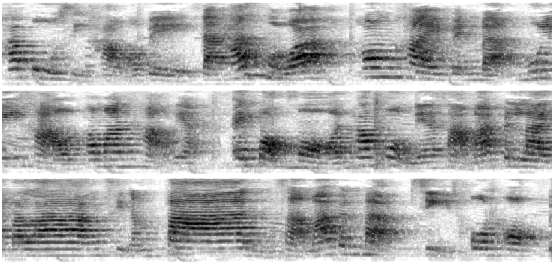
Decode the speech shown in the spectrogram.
ผ้าปูสีขาวมาเบรแต่ถ้าสมมติว่าห้องใครเป็นแบบมูลี่ขาวผ้าม่านขาวเนี่ยไอปลอกหมอนผ้าห่มเนี่ยสามารถเป็นลายตาราง สีน้ำตาล สามารถเป็นแบบสีโทนออกเบ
